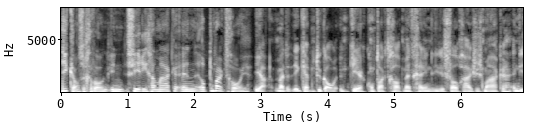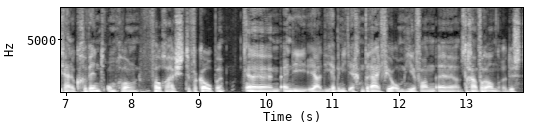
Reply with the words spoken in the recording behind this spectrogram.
Die kan ze gewoon in serie gaan maken en op de markt gooien. Ja, maar dat- ik heb natuurlijk al een keer contact gehad met degenen die dus vogelhuisjes maken. En die zijn ook gewend om gewoon vogelhuisjes te verkopen. Ehm, en die, ja, die hebben niet echt een drijfveer om hiervan eh, te gaan veranderen. Dus,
